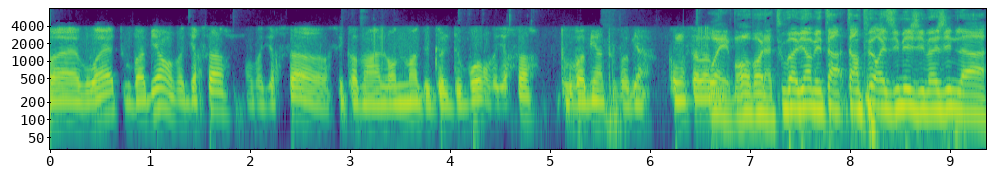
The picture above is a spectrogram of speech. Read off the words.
Ouais, ouais, tout va bien, on va dire ça. On va dire ça. C'est comme un lendemain de gueule de bois, on va dire ça. Tout va bien, tout va bien. Comment ça va Ouais, bon voilà, tout va bien, mais t'as as un peu résumé, j'imagine, la-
